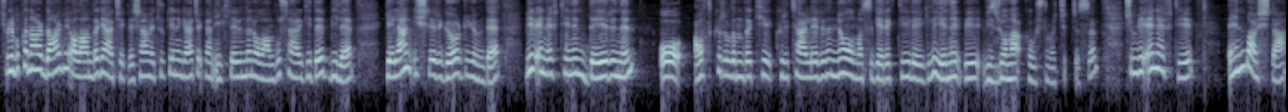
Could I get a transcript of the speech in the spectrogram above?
Şimdi bu kadar dar bir alanda gerçekleşen ve Türkiye'nin gerçekten ilklerinden olan bu sergide bile gelen işleri gördüğümde bir NFT'nin değerinin o alt kırılımdaki kriterlerinin ne olması gerektiğiyle ilgili yeni bir vizyona kavuştum açıkçası. Şimdi bir NFT en başta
